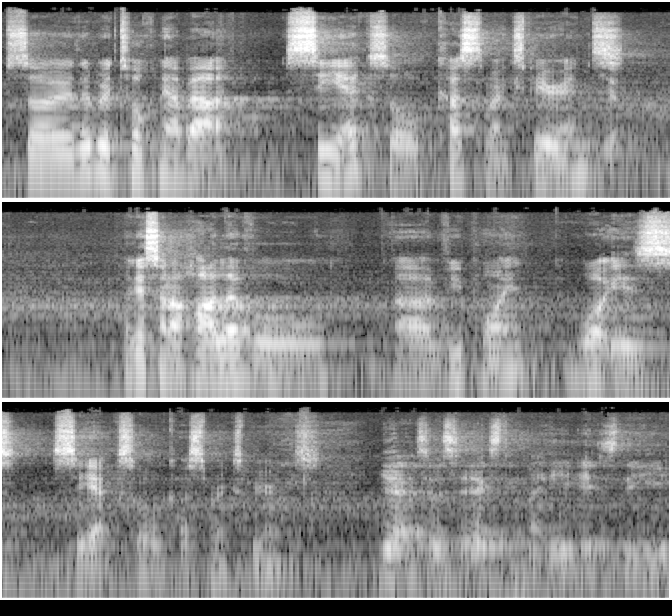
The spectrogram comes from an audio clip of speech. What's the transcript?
So, a little bit of talk now about CX or customer experience. Yep. I guess on a high level uh, viewpoint, what is CX or customer experience? Yeah, so CX to me is the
